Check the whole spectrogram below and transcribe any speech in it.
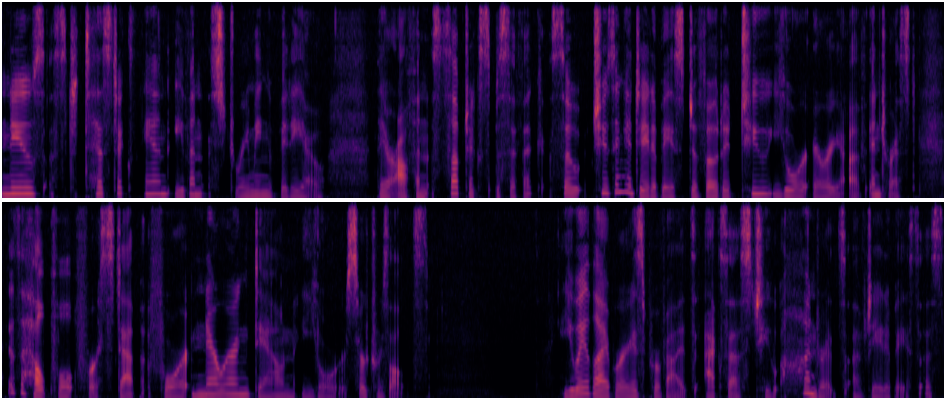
news, statistics, and even streaming video. They are often subject specific, so choosing a database devoted to your area of interest is a helpful first step for narrowing down your search results. UA Libraries provides access to hundreds of databases.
